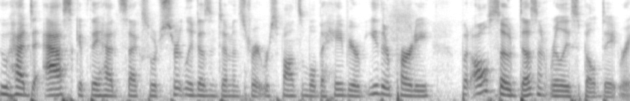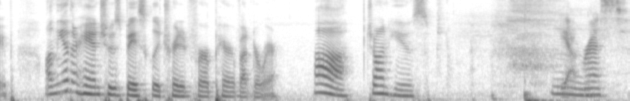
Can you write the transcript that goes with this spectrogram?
who had to ask if they had sex, which certainly doesn't demonstrate responsible behavior of either party, but also doesn't really spell date rape. On the other hand, she was basically traded for a pair of underwear. Ah, John Hughes. Yeah. Rest.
